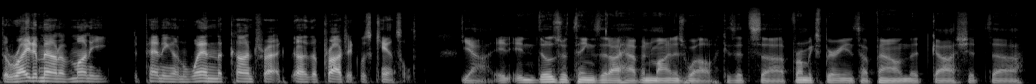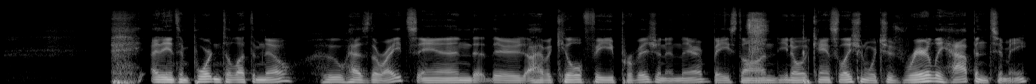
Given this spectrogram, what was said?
the right amount of money depending on when the contract, uh, the project was canceled. Yeah, and those are things that I have in mind as well because it's uh, from experience. I've found that, gosh, it's. Uh, I think it's important to let them know who has the rights, and there I have a kill fee provision in there based on you know a cancellation, which has rarely happened to me,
